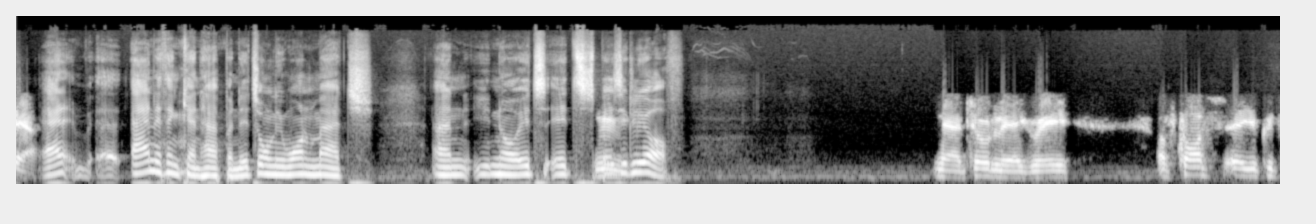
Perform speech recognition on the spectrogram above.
Yeah. a- uh, anything can happen. It's only one match, and you know it's it's Mm. basically off. Yeah, I totally agree. Of course, uh, you could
